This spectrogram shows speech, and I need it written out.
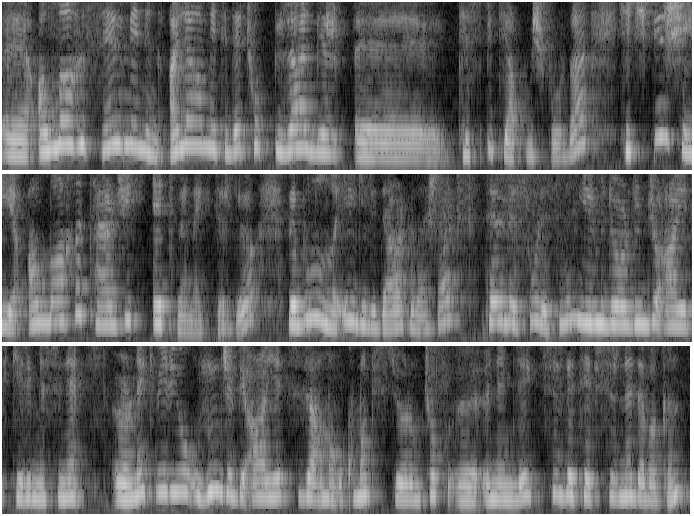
Ee, Allah'ı sevmenin alameti de çok güzel bir e, tespit yapmış burada. Hiçbir şeyi Allah'a tercih etmemektir diyor. Ve bununla ilgili de arkadaşlar Tevbe suresinin 24. ayet kelimesini örnek veriyor. Uzunca bir ayet size ama okumak istiyorum. Çok e, önemli. Siz de tefsirine de bakın.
